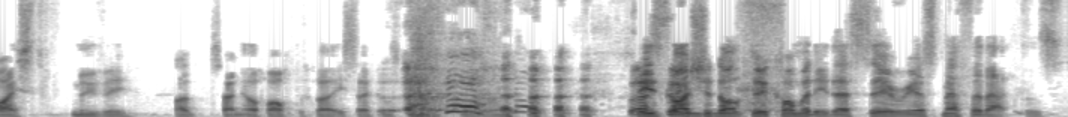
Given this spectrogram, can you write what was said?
heist movie. I'd turn it off after thirty seconds. But These guys the- should not do comedy. They're serious method actors.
